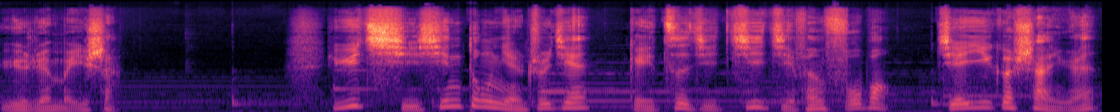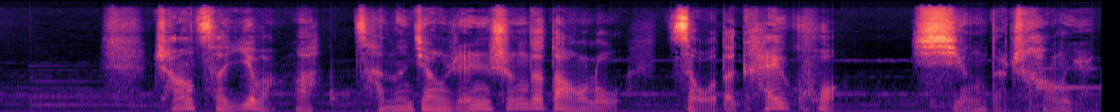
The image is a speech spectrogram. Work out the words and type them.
与人为善，于起心动念之间给自己积几分福报，结一个善缘，长此以往啊，才能将人生的道路走得开阔，行得长远。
